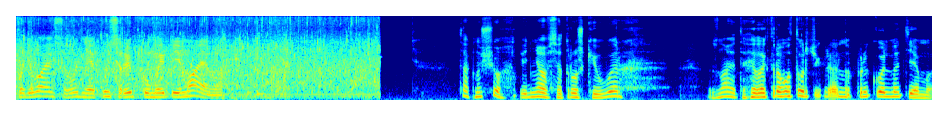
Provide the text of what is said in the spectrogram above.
Сподіваюся, сьогодні якусь рибку ми піймаємо. Так, ну що, піднявся трошки вверх. Знаєте, електромоторчик реально прикольна тема.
